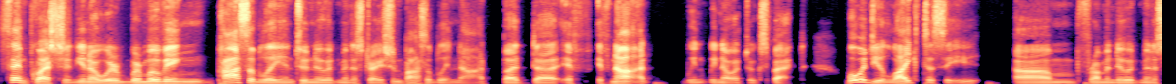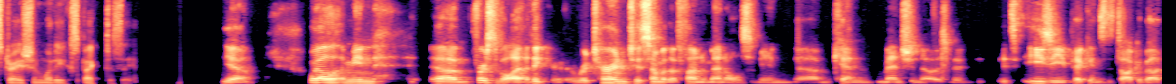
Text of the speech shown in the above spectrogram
same question. You know, we're we're moving possibly into new administration, possibly not. But uh, if if not, we we know what to expect what would you like to see um, from a new administration? What do you expect to see? Yeah. Well, I mean, um, first of all, I think return to some of the fundamentals. I mean, um, Ken mentioned those. I mean, it's easy pickings to talk about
